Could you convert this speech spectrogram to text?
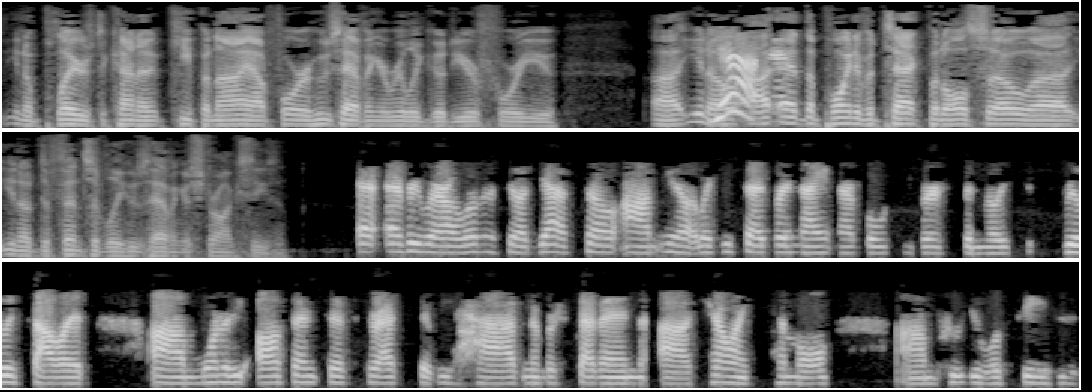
you know players to kind of keep an eye out for. Who's having a really good year for you? Uh, you know, Yeah, uh, at the point of attack, but also uh, you know defensively, who's having a strong season. Everywhere all over the field. Yeah. So, um, you know, like you said, Bryn Knight and our goalkeeper has been really, really solid. Um, one of the offensive threats that we have, number seven, uh, Caroline Kimel, um, who you will see whose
